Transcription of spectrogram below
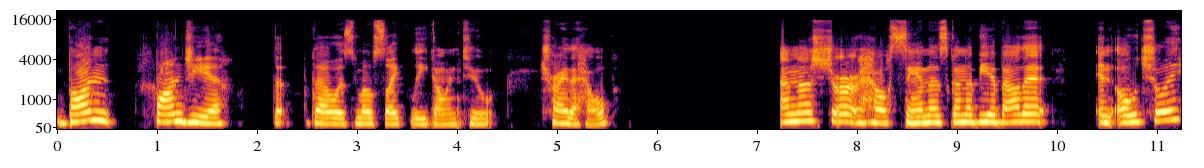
Bon Bongia that that was most likely going to try to help. I'm not sure how Santa's gonna be about it. And Ochoi,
